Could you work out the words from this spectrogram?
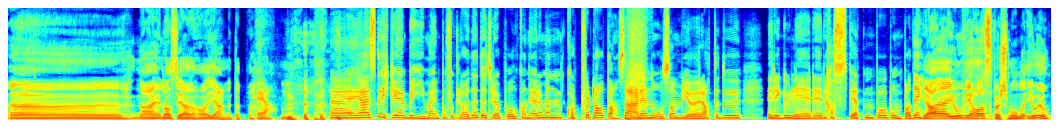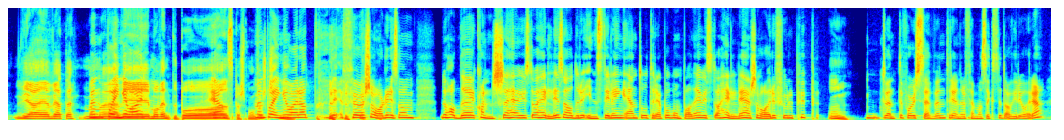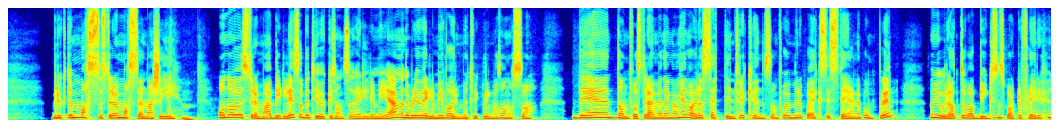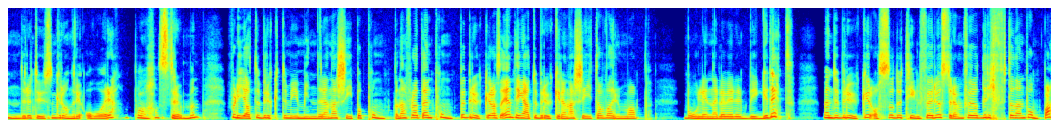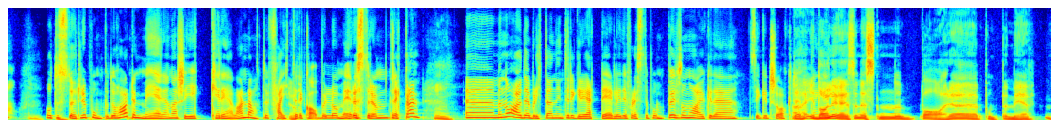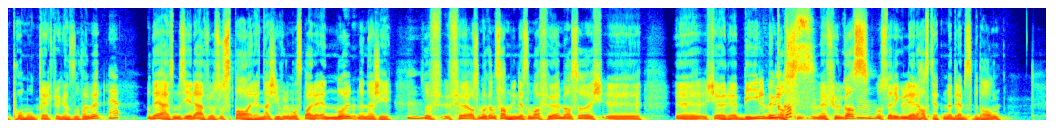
Eh, nei, la oss si jeg har jerneteppe. Ja. Eh, jeg skal ikke begi meg inn på å forklare det, det tror jeg Pål kan gjøre. Men kort fortalt da, så er det noe som gjør at du regulerer hastigheten på pumpa di. Ja, ja, jo, vi har spørsmål om det. Jo, jo, vi jeg vet det. Men, Men eh, vi var- må vente på Ja, spørsmål Men først. Men poenget var at det, før så var det liksom Du hadde kanskje, hvis du var heldig, så hadde du innstilling 1, 2, 3 på pumpa di. Hvis du var heldig, så var det full pupp. Mm. 24-7, 365 dager i året. Brukte masse strøm, masse energi. Og når strøm er billig, så betyr jo ikke sånn så veldig mye, men det blir jo veldig mye varmeutvikling og sånn også. Det Danfoss drev med den gangen, var å sette inn frekvensomformere på eksisterende pumper. Som gjorde at det var bygg som sparte flere hundre tusen kroner i året på strømmen. Fordi at du brukte mye mindre energi på pumpene. For at en pumpe bruker, altså En ting er at du bruker energi til å varme opp boligen eller bygget ditt. Men du bruker også, du tilfører jo strøm for å drifte den pumpa. Og til større pumpe du har, til mer energi krever den. da, Til feitere kabel og mer strøm trekker den. Mm. Eh, Men nå har jo det blitt en integrert del i de fleste pumper, så nå er jo ikke det sikkert så aktuelt lenger. I dag leveres det nesten bare pumper med påmontert frekvensomformer. Ja. Og det er som du sier, det er for oss å spare energi, for du må spare enormt med energi. Mm. Så før, altså Man kan sammenligne det som var før, med altså øh, øh, kjøre bil med, Full gass, gass. Mm. med full gass, og så regulere hastigheten med bremsepedalen.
